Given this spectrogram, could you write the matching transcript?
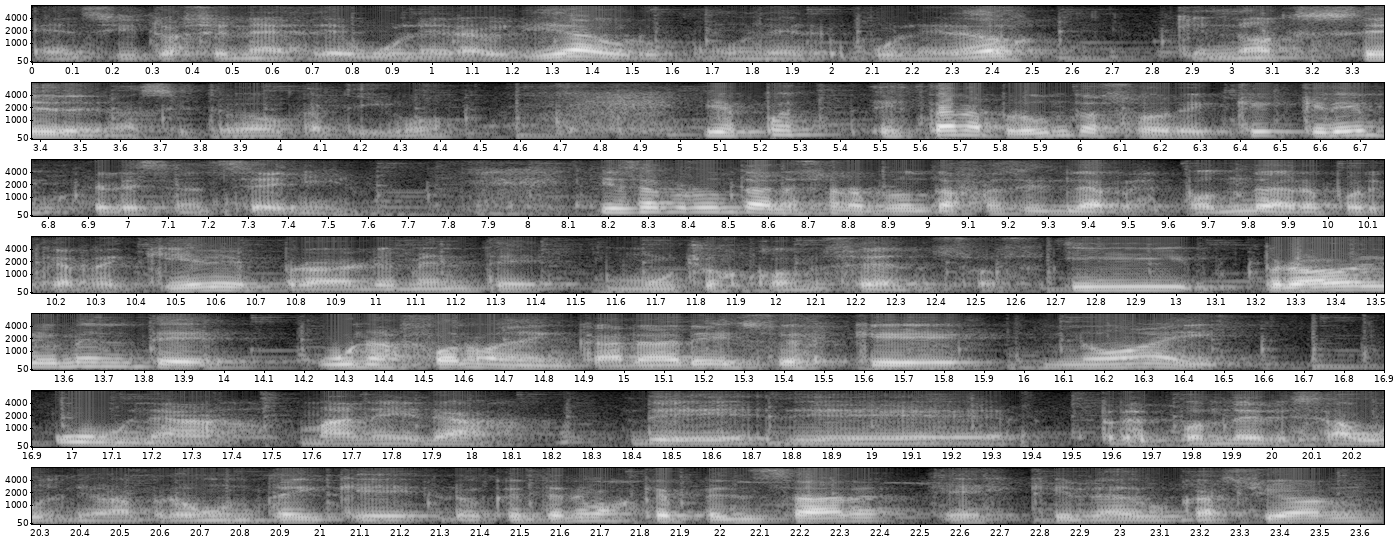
en situaciones de vulnerabilidad, grupos vulnerados que no acceden al sistema educativo. Y después está la pregunta sobre qué queremos que les enseñe. Y esa pregunta no es una pregunta fácil de responder porque requiere probablemente muchos consensos. Y probablemente una forma de encarar eso es que no hay una manera de, responder esa última pregunta y que lo que tenemos que pensar es que la educación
